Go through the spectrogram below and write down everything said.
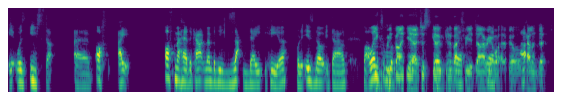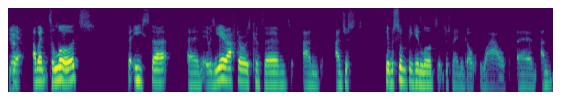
it, was Easter. Um, off I off my head, I can't remember the exact date here, but it is noted down. But I You went can to look, find, yeah, just go go back Yeah. through your diary Yeah. or whatever or Uh, calendar. Yeah. yeah. I went to Lourdes for Easter. Um, it was a year after I was confirmed, and I just there was something in Lourdes that just made me go, "Wow!" Um, and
